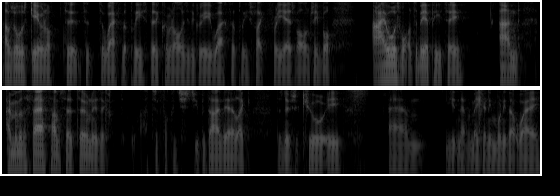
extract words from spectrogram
I was always gearing up to, to, to work for the police, the criminology degree, work for the police for like three years voluntary. But I always wanted to be a PT, and I remember the first time I said to him, he's like, "That's a fucking stupid idea. Like, there's no security. Um, you'd never make any money that way.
